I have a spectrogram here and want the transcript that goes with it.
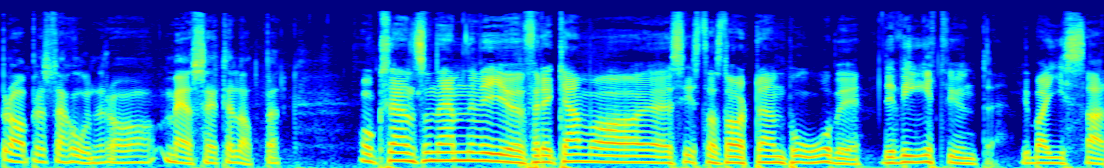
bra prestationer och med sig till loppet. Och sen så nämner vi ju, för det kan vara eh, sista starten på Åby. Det vet vi ju inte. Vi bara gissar.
